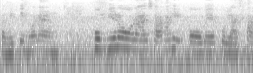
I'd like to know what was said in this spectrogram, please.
สามิติงวนางภูมิพิโรราชาคหิโกเวปุลัสสะ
